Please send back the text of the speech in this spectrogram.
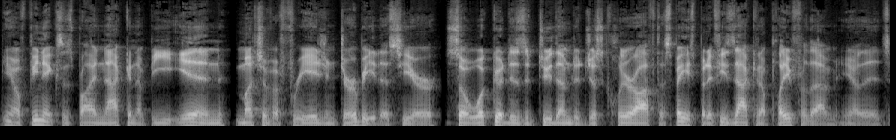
you know, Phoenix is probably not going to be in much of a free agent derby this year. So what good does it do them to just clear off the space? But if he's not going to play for them, you know, it,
